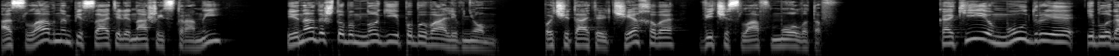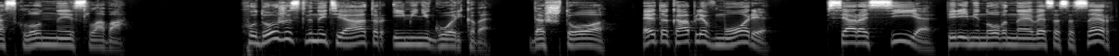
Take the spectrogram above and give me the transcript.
о славном писателе нашей страны, и надо, чтобы многие побывали в нем. Почитатель Чехова Вячеслав Молотов. Какие мудрые и благосклонные слова! Художественный театр имени Горького – да что, это капля в море. Вся Россия, переименованная в СССР,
